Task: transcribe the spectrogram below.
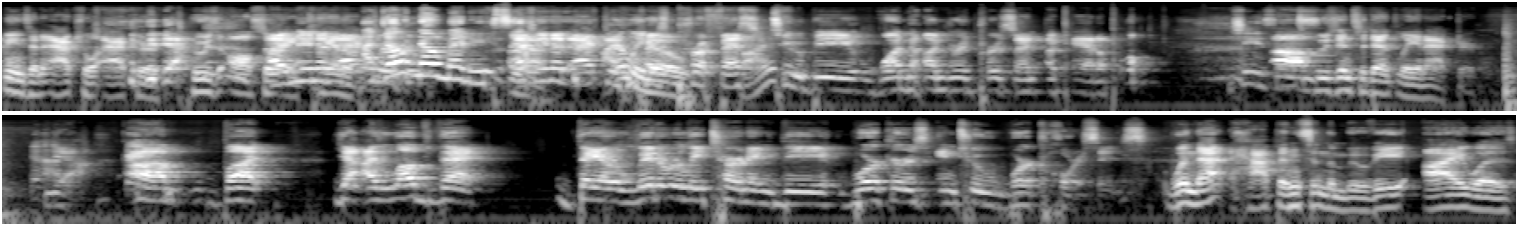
cannibal. means an actual actor Yeah. who's also I a mean an cannibal. actor- I don't know many. So. I mean, an actor I only who has know professed five. to be 100% a cannibal. Jesus. Um, Who's incidentally an actor. yeah. Yeah. Great. Um, but yeah, I love that they are literally turning the workers into workhorses. When that happens in the movie, I was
